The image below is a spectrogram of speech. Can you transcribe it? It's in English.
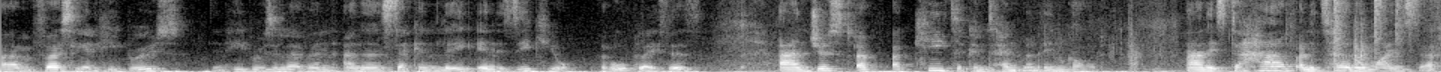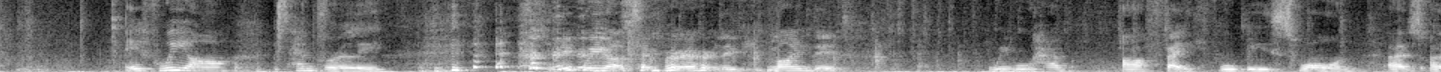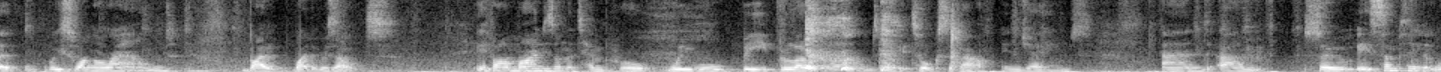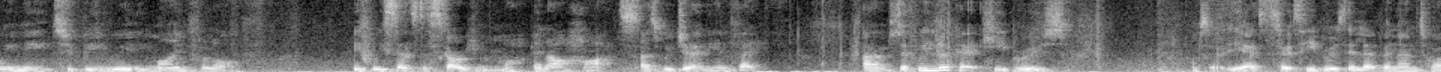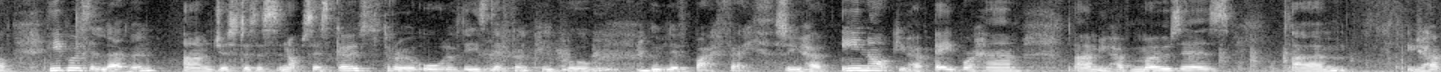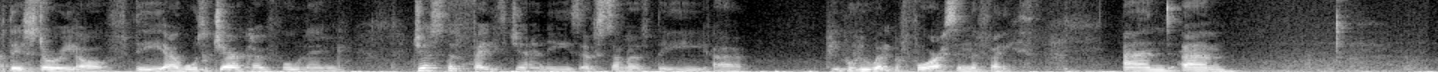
Um, firstly, in Hebrews, in Hebrews 11, and then secondly, in Ezekiel, of all places, and just a, a key to contentment in God. And it's to have an eternal mindset. If we are temporarily, if we are temporarily minded, we will have our faith will be sworn, uh, uh, be swung around by, by the results. If our mind is on the temporal, we will be blown around, like it talks about in James. And um, so it's something that we need to be really mindful of if we sense discouragement in our hearts as we journey in faith. Um, so if we look at Hebrews I'm sorry, yes, so it's Hebrews 11 and 12. Hebrews 11, um, just as a synopsis, goes through all of these different people who live by faith. So you have Enoch, you have Abraham, um, you have Moses, um, you have the story of the uh, walls of Jericho falling, just the faith journeys of some of the uh, people who went before us in the faith. And um,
